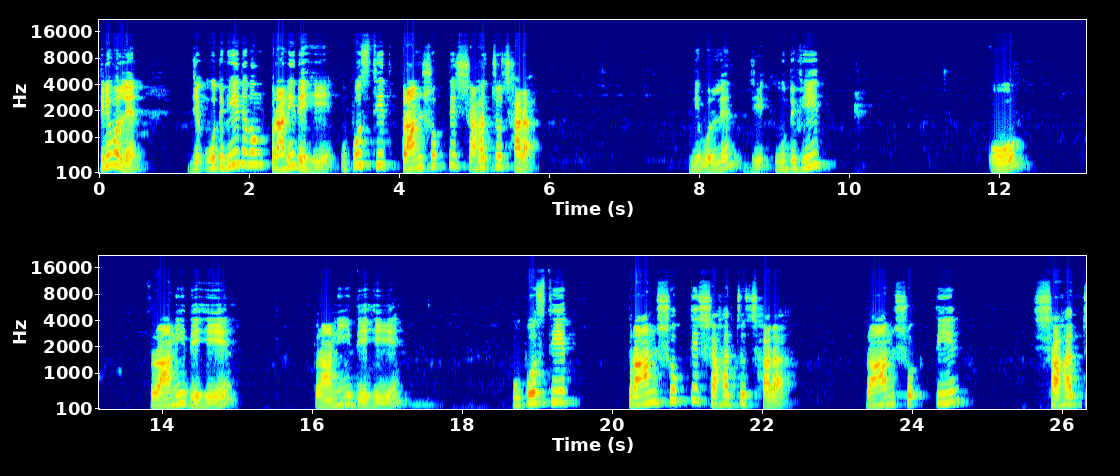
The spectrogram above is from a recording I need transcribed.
তিনি বললেন যে উদ্ভিদ এবং প্রাণীদেহে উপস্থিত প্রাণশক্তির সাহায্য ছাড়া তিনি বললেন যে উদ্ভিদ ও প্রাণীদেহে প্রাণীদেহে উপস্থিত প্রাণশক্তির সাহায্য ছাড়া প্রাণশক্তির সাহায্য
